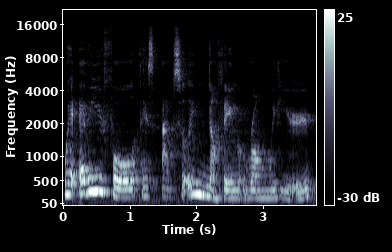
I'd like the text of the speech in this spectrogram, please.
Wherever you fall, there's absolutely nothing wrong with you.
